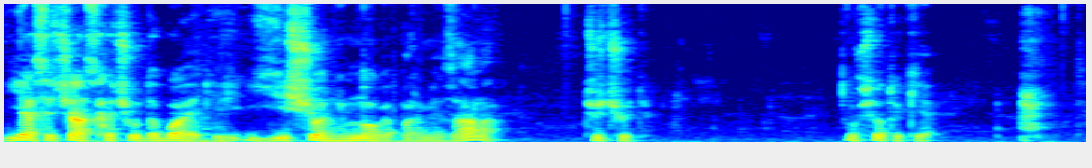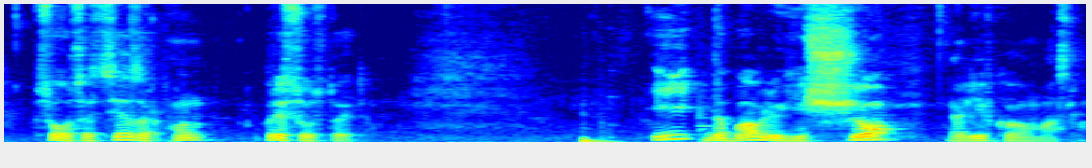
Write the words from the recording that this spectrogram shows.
Я сейчас хочу добавить еще немного пармезана. Чуть-чуть. Но все-таки в соусе Цезарь он присутствует. И добавлю еще оливкового масла.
